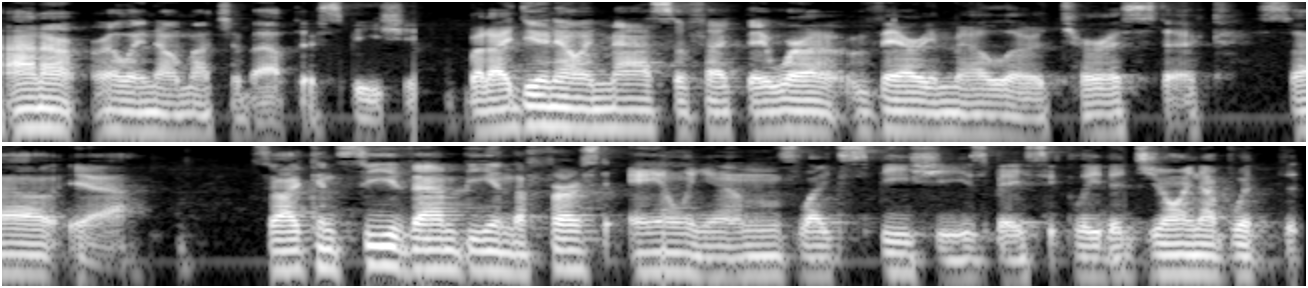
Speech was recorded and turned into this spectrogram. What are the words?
I don't really know much about their species, but I do know in Mass Effect they were very militaristic. So yeah, so I can see them being the first aliens, like species, basically, to join up with the,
